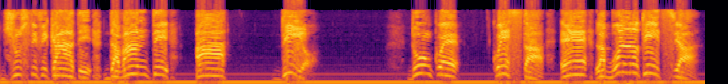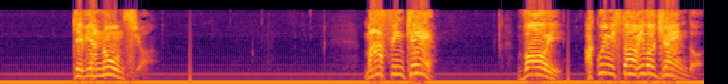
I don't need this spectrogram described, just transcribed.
giustificati davanti a Dio. Dunque, questa è la buona notizia che vi annunzio. Ma affinché voi, a cui mi sto rivolgendo,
